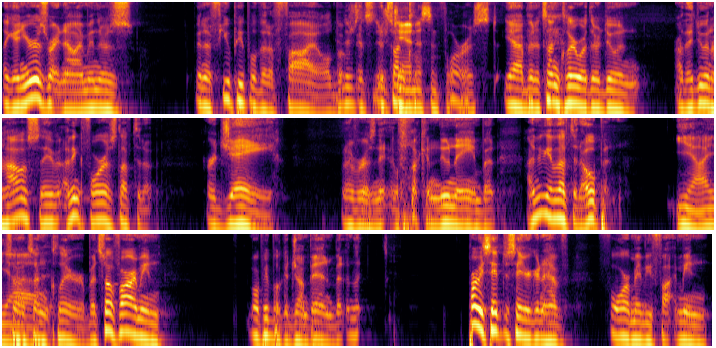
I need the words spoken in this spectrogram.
like in yours right now. I mean there's been a few people that have filed, but There's, it's, there's it's uncl- Janice and Forrest. yeah, but it's unclear what they're doing. Are they doing house? They I think Forrest left it or Jay, whatever his name, fucking new name, but I think they left it open, Yeah, yeah. so it's unclear. But so far, I mean, more people could jump in, but probably safe to say you're going to have four, maybe five. I mean,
